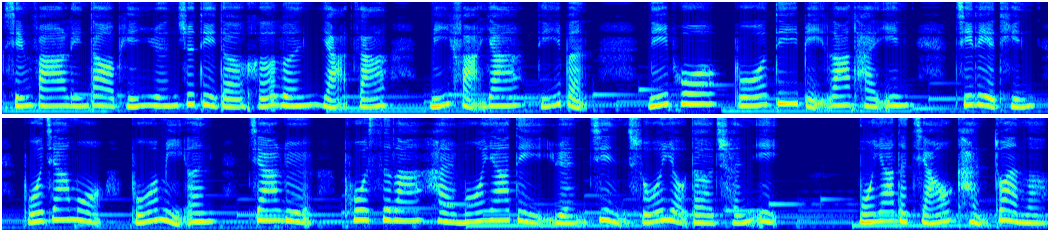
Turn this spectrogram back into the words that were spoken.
刑罚临到平原之地的河伦、雅杂、米法亚、底本、尼坡、伯低比拉泰因、基列廷、伯加莫、伯米恩、加略、波斯拉和摩押地远近所有的城邑。摩押的脚砍断了，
